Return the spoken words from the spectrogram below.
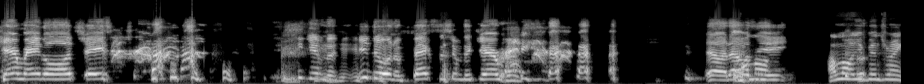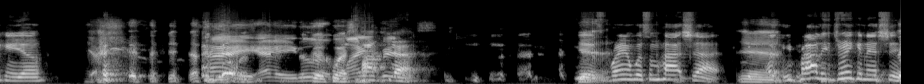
camera angle on. Chase. he giving the, he doing effects and shit with the camera. Yo, that was the. How long you been drinking, yo? Yeah. That's a good Hey, one. hey, look, question. Hot shots. Yeah, Yeah. spraying with some hot shot. Yeah. He probably drinking that shit.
